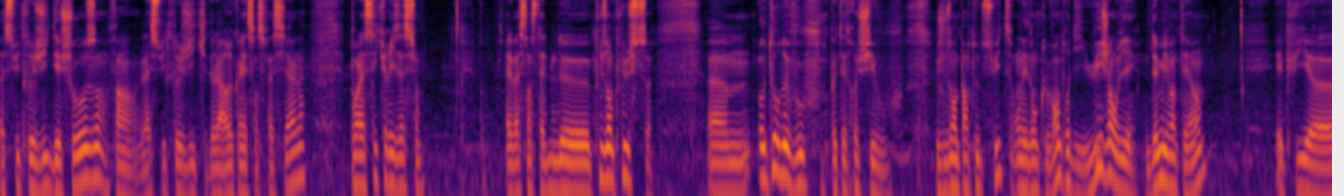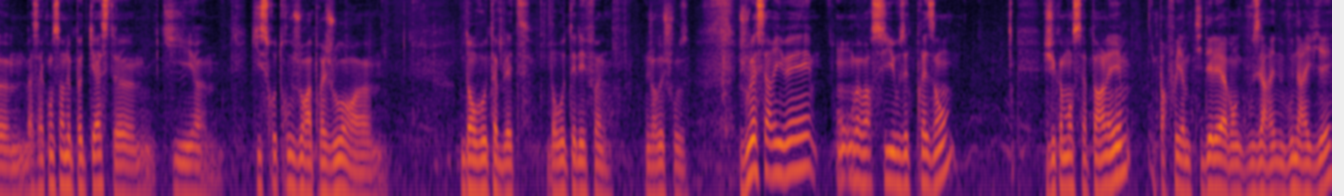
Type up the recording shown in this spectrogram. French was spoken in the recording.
la suite logique des choses, enfin la suite logique de la reconnaissance faciale, pour la sécurisation. Elle va s'installer de plus en plus euh, autour de vous, peut-être chez vous. Je vous en parle tout de suite. On est donc le vendredi 8 janvier 2021. Et puis, euh, bah, ça concerne le podcast euh, qui, qui se retrouve jour après jour dans vos tablettes, dans vos téléphones, ce genre de choses. Je vous laisse arriver. On va voir si vous êtes présents. J'ai commencé à parler. Parfois, il y a un petit délai avant que vous, n'arriviez.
